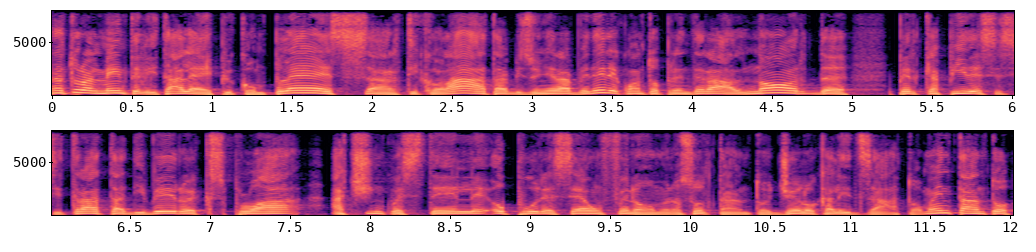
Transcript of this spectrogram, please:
Naturalmente l'Italia è più complessa, articolata, bisognerà vedere quanto prenderà al nord per capire se si tratta di vero exploit a 5 stelle oppure se è un fenomeno soltanto geolocalizzato. Ma intanto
